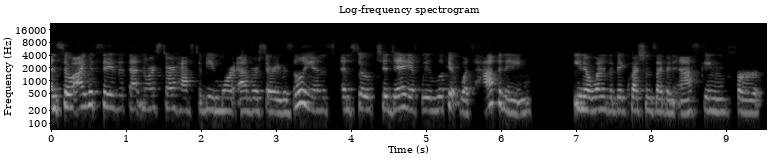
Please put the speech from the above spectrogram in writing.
And so i would say that that north star has to be more adversary resilience. And so today if we look at what's happening you know one of the big questions i've been asking for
